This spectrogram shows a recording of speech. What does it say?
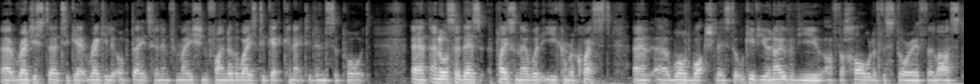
uh, register to get regular updates and information, find other ways to get connected and support. Um, and also, there's a place on there where you can request um, a World Watch List that will give you an overview of the whole of the story of the last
